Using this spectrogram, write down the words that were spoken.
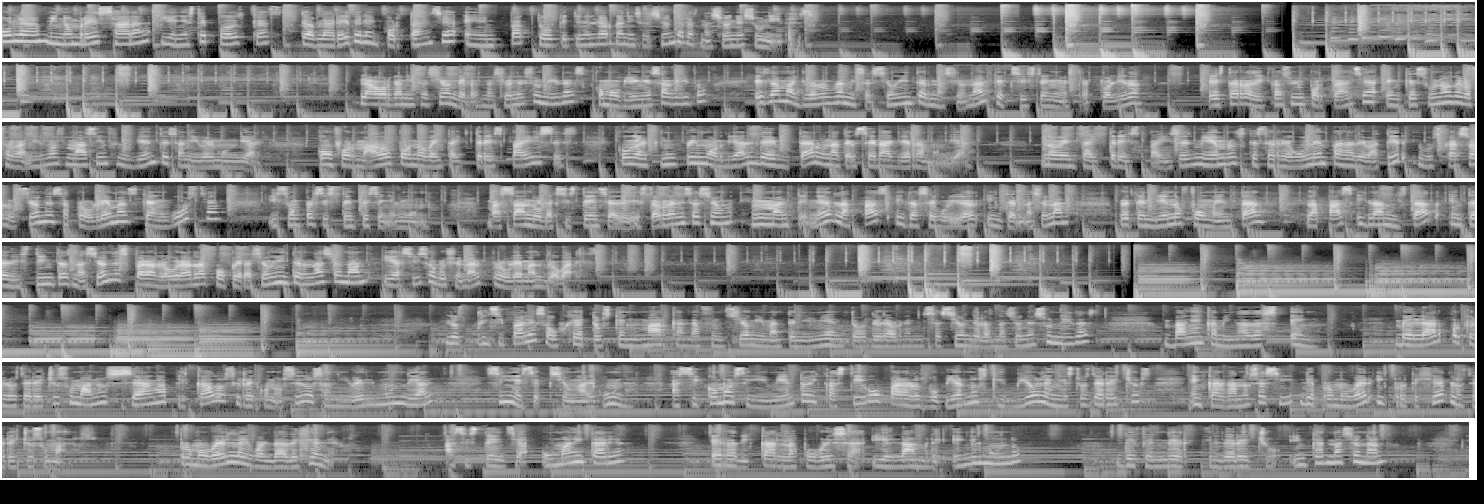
Hola, mi nombre es Sara y en este podcast te hablaré de la importancia e impacto que tiene la Organización de las Naciones Unidas. La Organización de las Naciones Unidas, como bien es sabido, es la mayor organización internacional que existe en nuestra actualidad. Esta radica su importancia en que es uno de los organismos más influyentes a nivel mundial, conformado por 93 países, con el fin primordial de evitar una tercera guerra mundial. 93 países miembros que se reúnen para debatir y buscar soluciones a problemas que angustian y son persistentes en el mundo, basando la existencia de esta organización en mantener la paz y la seguridad internacional, pretendiendo fomentar la paz y la amistad entre distintas naciones para lograr la cooperación internacional y así solucionar problemas globales. Los principales objetos que enmarcan la función y mantenimiento de la Organización de las Naciones Unidas van encaminadas en velar porque los derechos humanos sean aplicados y reconocidos a nivel mundial sin excepción alguna, así como el seguimiento y castigo para los gobiernos que violen estos derechos, encargándose así de promover y proteger los derechos humanos. Promover la igualdad de género asistencia humanitaria, erradicar la pobreza y el hambre en el mundo, defender el derecho internacional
